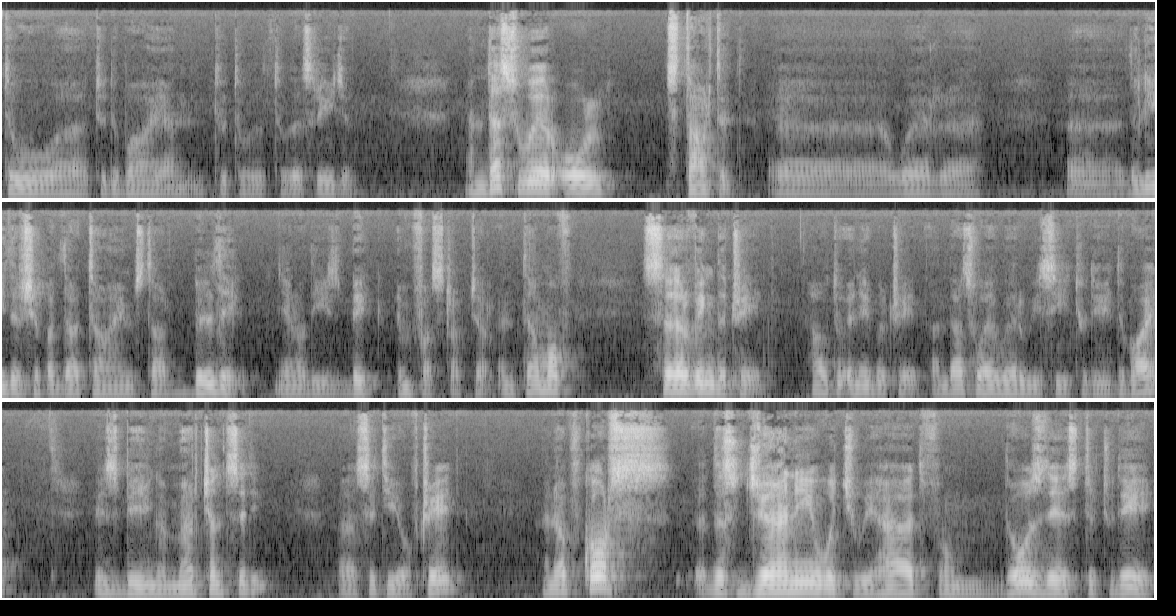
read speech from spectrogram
to, uh, to Dubai and to, to, to this region. And that's where all started, uh, where uh, uh, the leadership at that time started building, you know, these big infrastructure in terms of serving the trade, how to enable trade. And that's why where we see today Dubai is being a merchant city, a city of trade. And of course, this journey which we had from those days to today,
